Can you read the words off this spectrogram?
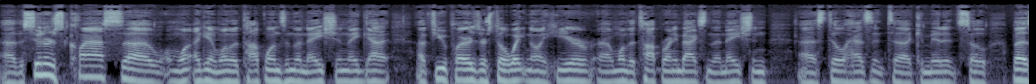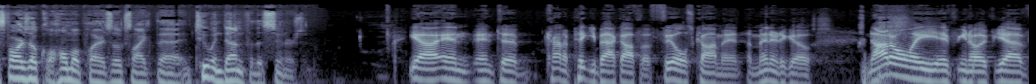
uh, the Sooners class, uh, one, again, one of the top ones in the nation. They got a few players they're still waiting on here. Uh, one of the top running backs in the nation uh, still hasn't uh, committed. So, but as far as Oklahoma players, it looks like the two and done for the Sooners. Yeah, and and to kind of piggyback off of Phil's comment a minute ago, not only if you know if you have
